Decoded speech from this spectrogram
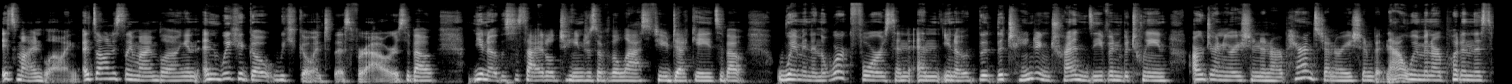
It's mind blowing. It's honestly mind blowing. And, and we could go, we could go into this for hours about, you know, the societal changes over the last few decades about women in the workforce and, and, you know, the, the changing trends even between our generation and our parents' generation. But now women are put in this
